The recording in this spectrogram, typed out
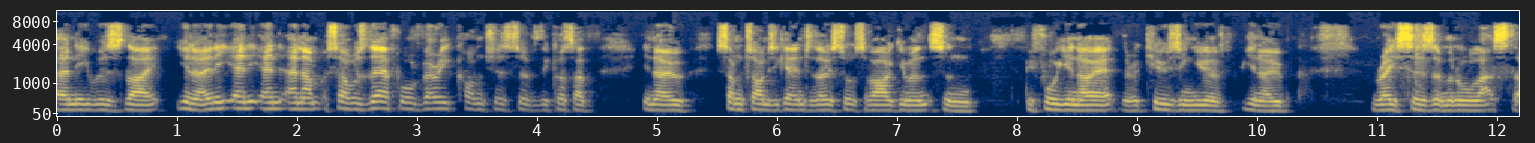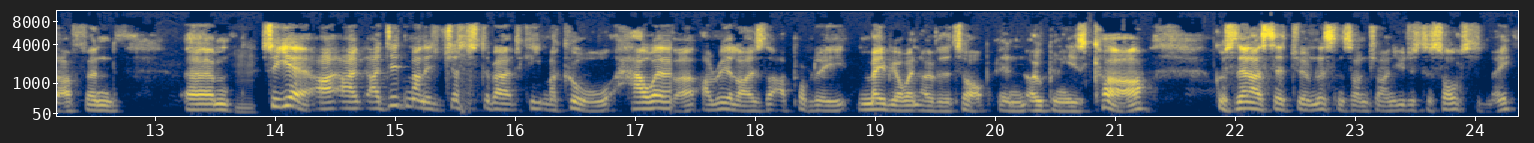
and he was like, you know, and he, and and, and I'm, so I was therefore very conscious of because I've, you know, sometimes you get into those sorts of arguments, and before you know it, they're accusing you of, you know, racism and all that stuff, and. Um, So yeah, I, I, I did manage just about to keep my cool. However, I realised that I probably maybe I went over the top in opening his car, because then I said to him, "Listen, sunshine, you just assaulted me,"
